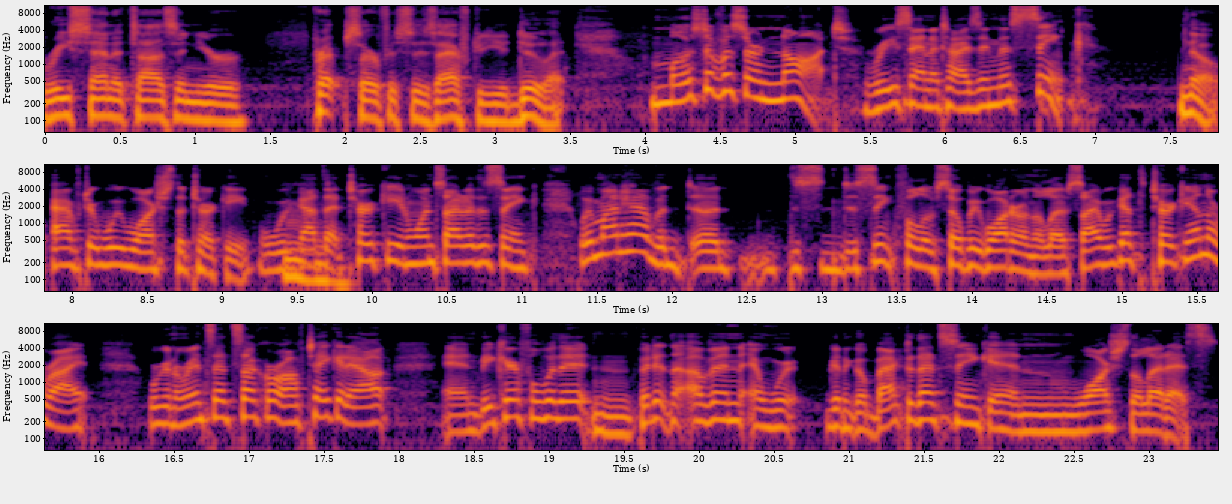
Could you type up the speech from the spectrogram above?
resanitizing your prep surfaces after you do it. Most of us are not resanitizing the sink no. After we wash the turkey, we mm-hmm. got that turkey in one side of the sink. We might have a, a, a, sink full of soapy water on the left side. We got the turkey on the right. We're gonna rinse that sucker off, take it out, and be careful with it, and put it in the oven. And we're gonna go back to that sink and wash the lettuce.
